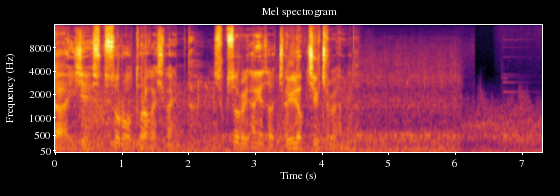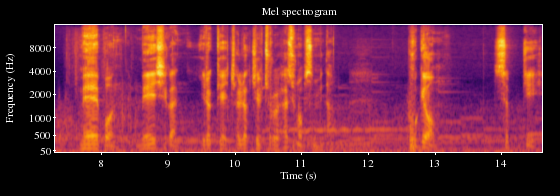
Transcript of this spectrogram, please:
자, 이제 숙소로 돌아갈 시간입니다. 숙소를 향해서 전력 질주를 합니다. 매번, 매 시간 이렇게 전력 질주를 할 수는 없습니다. 폭염, 습기,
